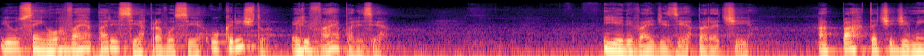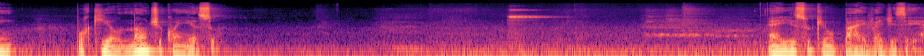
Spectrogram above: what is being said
E o Senhor vai aparecer para você. O Cristo, ele vai aparecer. E ele vai dizer para ti: Aparta-te de mim, porque eu não te conheço. É isso que o Pai vai dizer.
